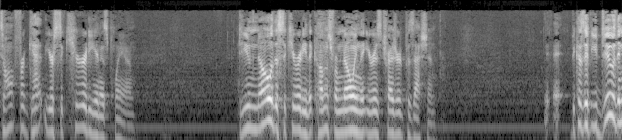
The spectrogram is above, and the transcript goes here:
Don't forget your security in His plan. Do you know the security that comes from knowing that you're His treasured possession? Because if you do, then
